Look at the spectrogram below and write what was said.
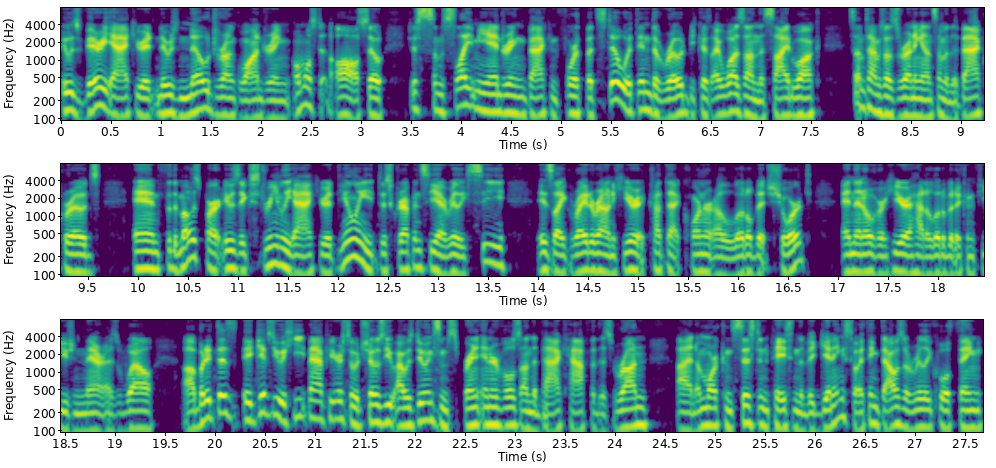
it was very accurate. There was no drunk wandering almost at all. So just some slight meandering back and forth, but still within the road because I was on the sidewalk. Sometimes I was running on some of the back roads. And for the most part, it was extremely accurate. The only discrepancy I really see is like right around here, it cut that corner a little bit short. And then over here, it had a little bit of confusion there as well. Uh, but it does, it gives you a heat map here. So it shows you, I was doing some sprint intervals on the back half of this run uh, and a more consistent pace in the beginning. So I think that was a really cool thing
